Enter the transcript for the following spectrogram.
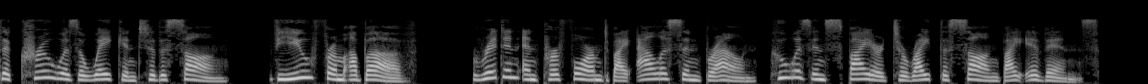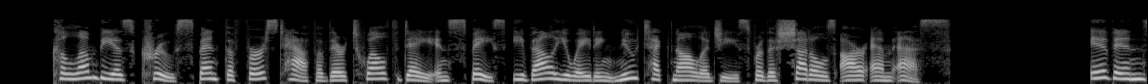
The crew was awakened to the song, View from Above, written and performed by Alison Brown, who was inspired to write the song by Ivins. Columbia's crew spent the first half of their 12th day in space evaluating new technologies for the shuttle's RMS. Ivins,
